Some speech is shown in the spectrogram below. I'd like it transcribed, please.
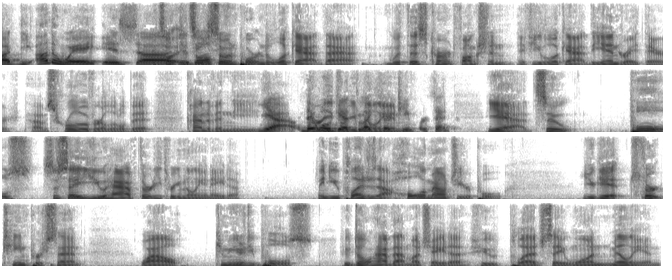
but the other way is uh, it's, it's also important to look at that with this current function. If you look at the end right there, um, scroll over a little bit, kind of in the yeah, they will get like thirteen percent. Yeah, so pools. So say you have thirty three million ADA, and you pledge that whole amount to your pool, you get thirteen percent while community pools who don't have that much ADA, who pledge say 1 million,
